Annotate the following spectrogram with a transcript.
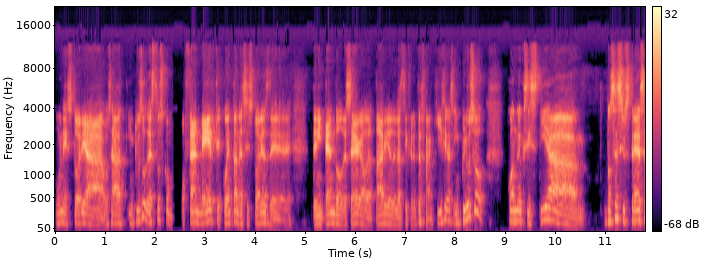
una historia, o sea, incluso de estos como fan-made que cuentan las historias de, de, Nintendo, de Sega o de Atari o de las diferentes franquicias, incluso cuando existía, no sé si ustedes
